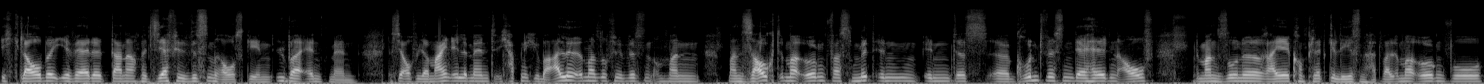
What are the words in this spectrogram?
ich glaube, ihr werdet danach mit sehr viel Wissen rausgehen über Ant-Man. Das ist ja auch wieder mein Element. Ich habe nicht über alle immer so viel Wissen und man, man saugt immer irgendwas mit in, in das äh, Grundwissen der Helden auf, wenn man so eine Reihe komplett gelesen hat, weil immer irgendwo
